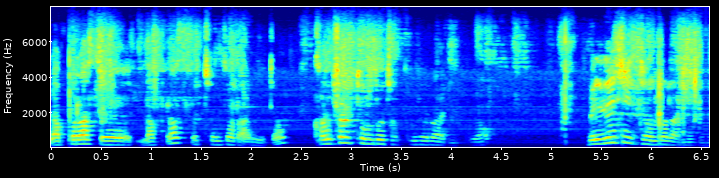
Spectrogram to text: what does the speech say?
라프라스 라프라스 전설 아니죠? 강철tom도 전설 아니고요. 멜리시 전설 아니죠?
